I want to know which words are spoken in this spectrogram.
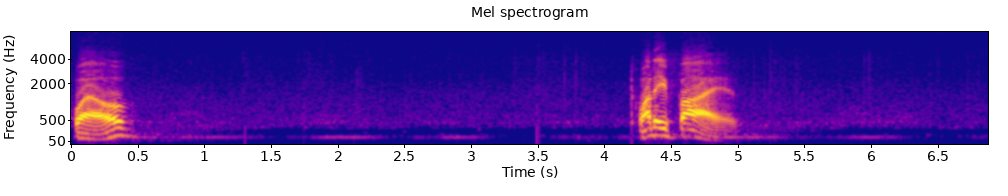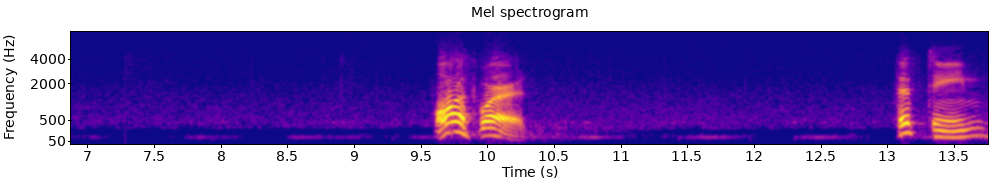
Twelve. Twenty-five. Fourth word. Fifteen.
